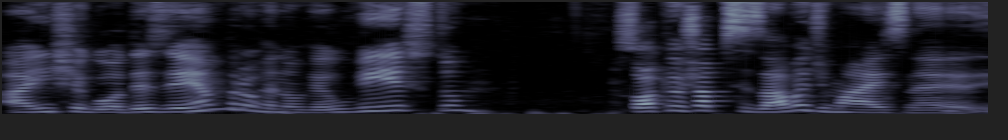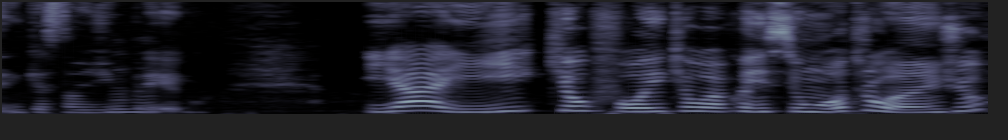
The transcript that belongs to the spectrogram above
Aí chegou dezembro, renovei o visto. Só que eu já precisava de mais, né, em questão de uhum. emprego. E aí que eu fui que eu conheci um outro anjo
